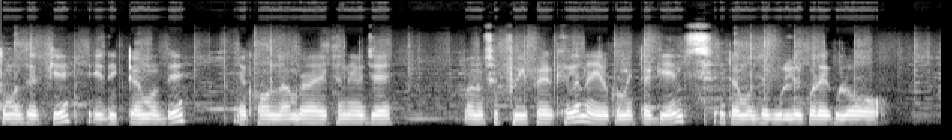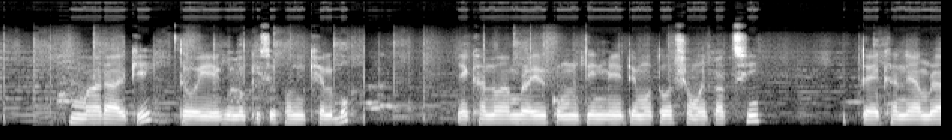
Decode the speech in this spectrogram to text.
তোমাদেরকে এই দিকটার মধ্যে এখন আমরা এখানে যে মানুষের ফ্রি ফায়ার খেলে না, এরকম একটা গেমস এটার মধ্যে গুলি করে এগুলো মারা আর কি। তো এগুলো কিছুক্ষণ খেলব। এখানেও আমরা এরকম তিন মিনিটের মতো সময় পাচ্ছি। তো এখানে আমরা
